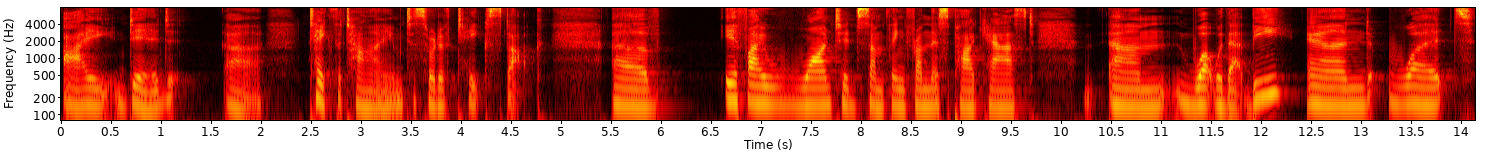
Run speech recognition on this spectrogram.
I did uh, take the time to sort of take stock of if I wanted something from this podcast, um, what would that be? And what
